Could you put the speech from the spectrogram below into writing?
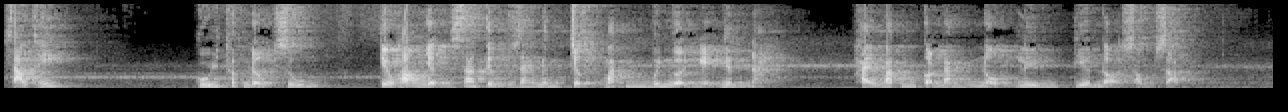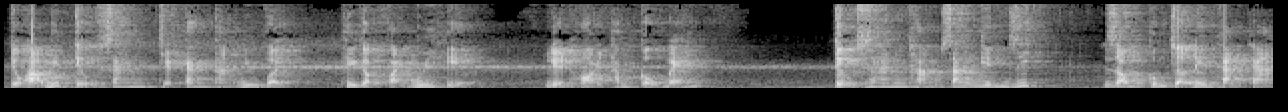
sao thế? Cúi thấp đầu xuống, Tiểu Hạo nhận ra Tiểu Giang đang trợn mắt với người nghệ nhân này, hai mắt còn đang nổi lên tia đỏ sòng sòng. Tiểu Hạo biết Tiểu Giang sẽ căng thẳng như vậy khi gặp phải nguy hiểm, liền hỏi thăm cậu bé. Tiểu Giang hàm răng nghiến rít, giọng cũng trở nên khàn khàn,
